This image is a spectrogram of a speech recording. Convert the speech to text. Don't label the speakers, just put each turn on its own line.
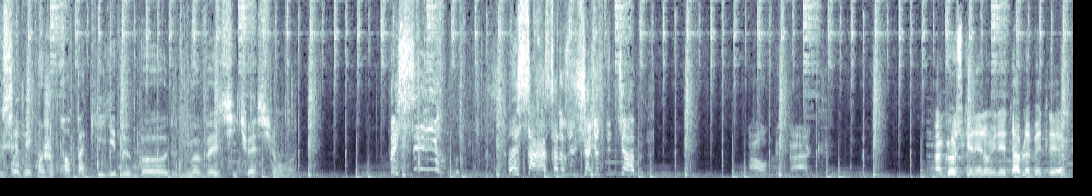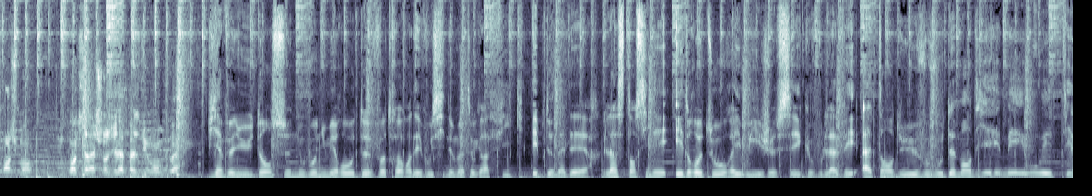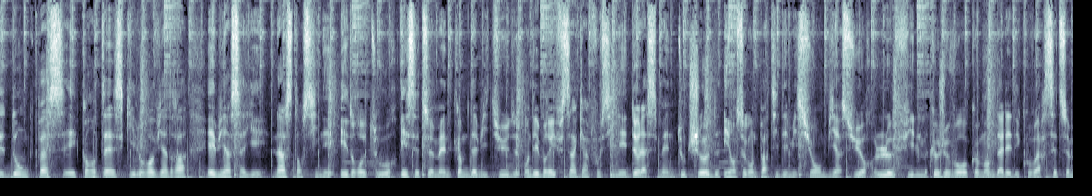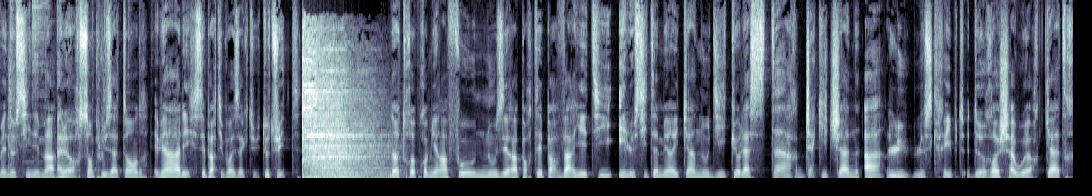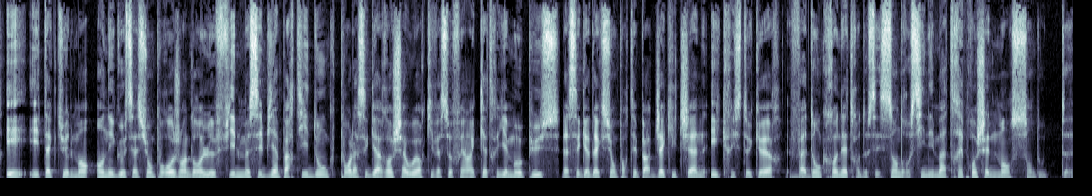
Vous savez, moi je crois pas qu'il y ait de bonnes ou de mauvaises situations.
Mais sire Un sarrasin dans une chariote du diable
I'll be back.
Un gosse qui est né dans une étable à Bethléem, franchement. Tu crois que ça va changer la face du monde, quoi
Bienvenue dans ce nouveau numéro de votre rendez-vous cinématographique hebdomadaire. L'instant ciné est de retour et oui, je sais que vous l'avez attendu, vous vous demandiez mais où est-il donc passé? Quand est-ce qu'il reviendra? Eh bien ça y est, l'instant ciné est de retour et cette semaine comme d'habitude, on débriefe 5 infos ciné de la semaine toute chaude et en seconde partie d'émission, bien sûr, le film que je vous recommande d'aller découvrir cette semaine au cinéma. Alors sans plus attendre, eh bien allez, c'est parti pour les actus tout de suite. Notre première info nous est rapportée par Variety et le site américain nous dit que la star Jackie Chan a lu le script de Rush Hour 4 et est actuellement en négociation pour rejoindre le film. C'est bien parti donc pour la saga Rush Hour qui va s'offrir un quatrième opus. La saga d'action portée par Jackie Chan et Chris Tucker va donc renaître de ses cendres au cinéma très prochainement sans doute.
